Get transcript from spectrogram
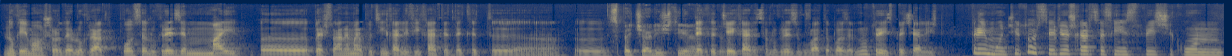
nu că e mai ușor de lucrat, pot să lucreze mai uh, persoane mai puțin calificate decât uh, uh specialiștii decât cei care să lucreze cu vată bază. Nu trei specialiști, trei muncitori serioși care să fie instruiți și cu un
